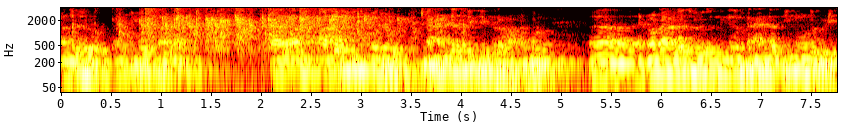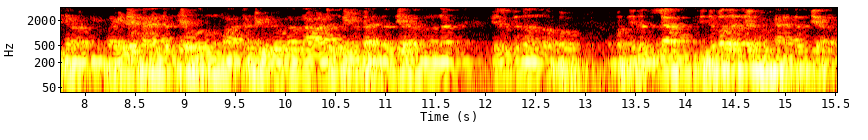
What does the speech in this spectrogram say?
അതൊരു മോട്ടിവേഷനാണ് കാരണം അതും ഒരു ഫാന്റസി ചിത്രമാണ്. അപ്പം എന്നോട് ആരോ ചോദിച്ചു നിങ്ങൾ ഫാന്റസി മൂഡ് പിടിക്കണം ഫ്രൈഡേ ഫാന്റസി ഹൗസ് ഒന്ന് മാറ്റേണ്ടി വരുമോ? കാരണം ആട് ത്രീയും ഫാന്റസി ആണെന്നാണ് കേൾക്കുന്നത് അപ്പം അപ്പം ഇതെല്ലാം സിനിമ തന്നെ ഒരു ഫാന്റസിയാണ്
